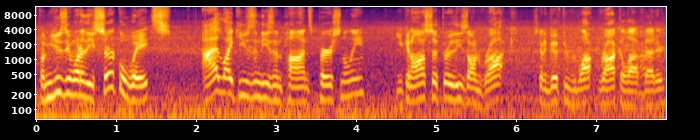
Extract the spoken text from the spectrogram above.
If I'm using one of these circle weights, I like using these in ponds personally. You can also throw these on rock. It's gonna go through rock a lot better.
